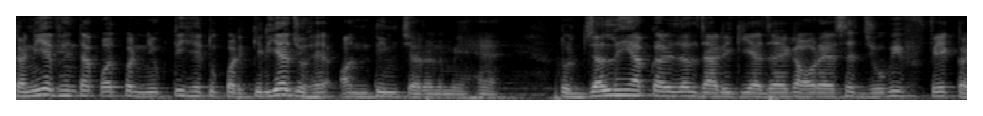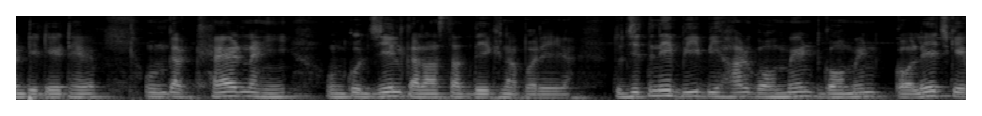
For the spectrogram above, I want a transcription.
कनीय अभियंता पद पर नियुक्ति हेतु प्रक्रिया जो है अंतिम चरण में है। तो जल्द ही आपका रिज़ल्ट जारी किया जाएगा और ऐसे जो भी फेक कैंडिडेट है, उनका खैर नहीं, उनको जेल का रास्ता देखना पड़ेगा। तो जितने भी बिहार गवर्नमेंट गवर्नमेंट कॉलेज के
